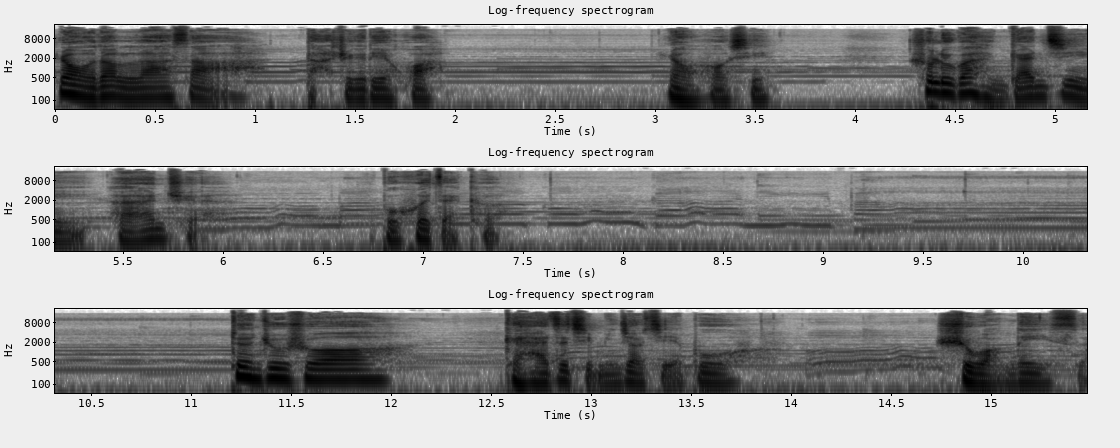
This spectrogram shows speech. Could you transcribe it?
让我到了拉萨打这个电话，让我放心，说旅馆很干净、很安全，不会宰客。顿珠说：“给孩子起名叫杰布，是王的意思。”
